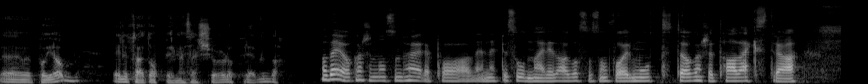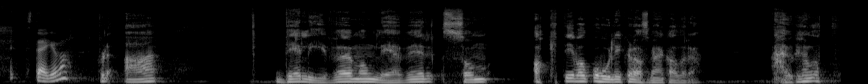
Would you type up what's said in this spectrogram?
eh, på jobb, eller ta et oppgjør med seg sjøl og prøvd. da. Og det er jo kanskje noen som hører på den episoden her i dag også, som får mot til å kanskje ta det ekstra steget, da. For det er det livet man lever som aktiv alkoholiker, da, som jeg kaller det, er jo ikke så godt.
